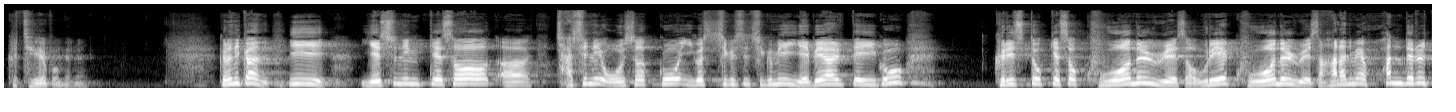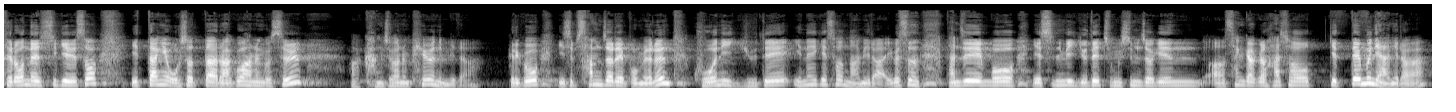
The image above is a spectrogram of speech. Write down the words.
그 뒤에 보면은 그러니까 이 예수님께서 어, 자신이 오셨고 이것이 지금이 예배할 때이고 그리스도께서 구원을 위해서 우리의 구원을 위해서 하나님의 환대를 드러내시기 위해서 이 땅에 오셨다라고 하는 것을 어, 강조하는 표현입니다. 그리고 23절에 보면은 구원이 유대인에게서 남이라. 이것은 단지 뭐 예수님이 유대 중심적인 어, 생각을 하셨기 때문이 아니라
